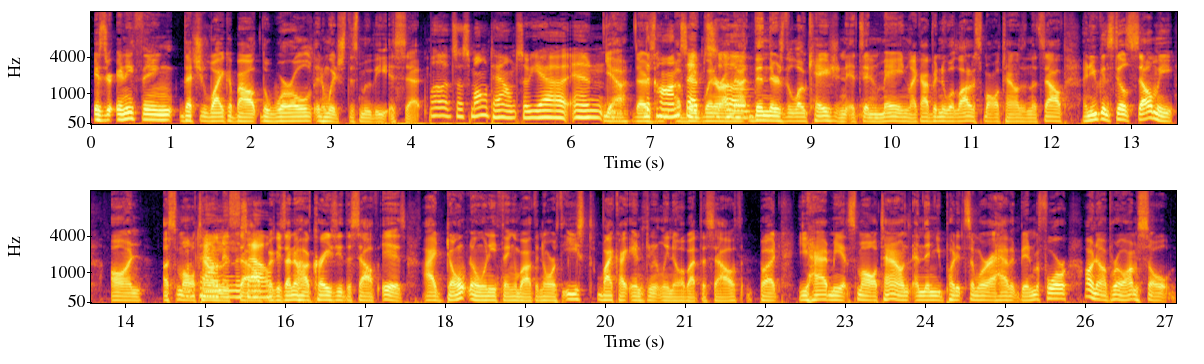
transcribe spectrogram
Is there anything that you like about the world in which this movie is set? Well, it's a small town, so yeah, and Yeah, there's the concept winner on that. Then there's the location. It's in Maine. Like I've been to a lot of small towns in the South, and you can still sell me on a small town, in the, South, South. because I know how crazy the South is. I don't know anything about the Northeast like I intimately know about the South, but you had me at small towns, and then you put it somewhere I haven't been before. Oh no, bro, I'm sold.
